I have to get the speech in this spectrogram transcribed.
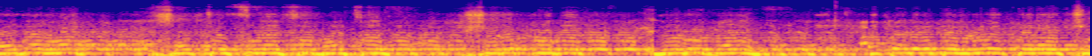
রাজারহাট সাতশো ছিয়াশি ভার্সেস স্বরূপনগর লড়ি আপনাদেরকে অনুরোধ করা হচ্ছে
